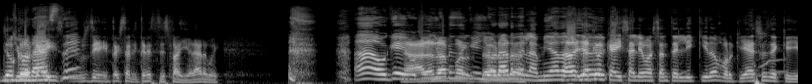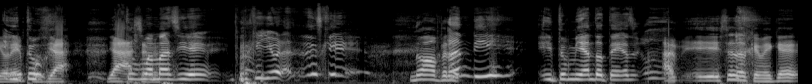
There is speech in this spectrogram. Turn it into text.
Yo creo que ahí... Pues, Sí, Toy Story 3 es para llorar, güey. Ah, ok, No, no, yo no, pensé por- que llorar de la miada. No, yo creo que ahí salió bastante líquido porque ya después de que lloré, pues ya, ya. Tu mamá así de, ¿por qué lloras? Es que, No, pero Andy, y tú miándote. así, a mí, eso es lo que me queda.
